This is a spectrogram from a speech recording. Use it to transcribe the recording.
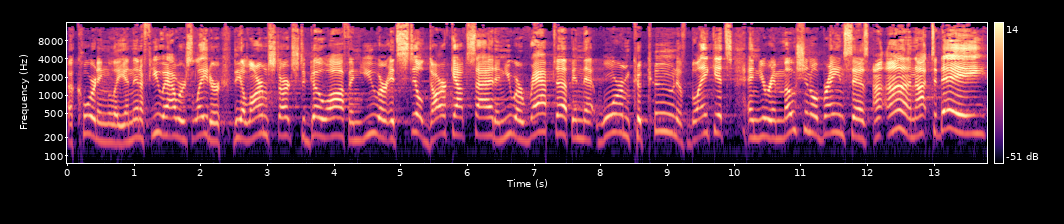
accordingly. And then a few hours later, the alarm starts to go off, and you are, it's still dark outside, and you are wrapped up in that warm cocoon of blankets, and your emotional brain says, uh uh-uh, uh, not today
